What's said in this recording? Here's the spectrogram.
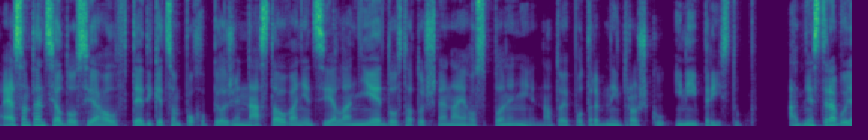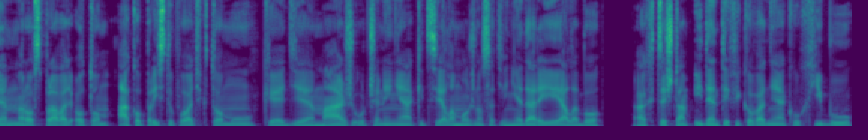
A ja som ten cieľ dosiahol vtedy, keď som pochopil, že nastavovanie cieľa nie je dostatočné na jeho splnenie. Na to je potrebný trošku iný prístup. A dnes teda budem rozprávať o tom, ako pristupovať k tomu, keď máš určený nejaký cieľ a možno sa ti nedarí, alebo chceš tam identifikovať nejakú chybu,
